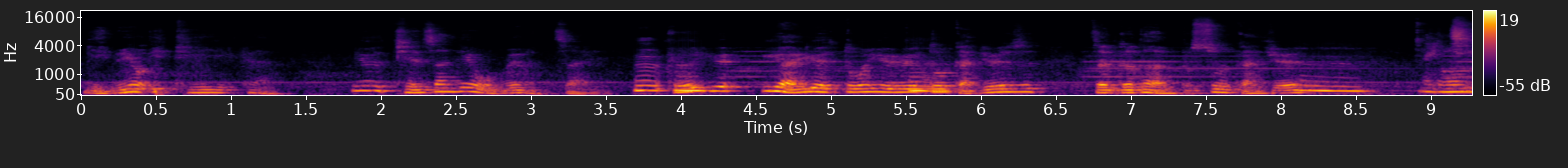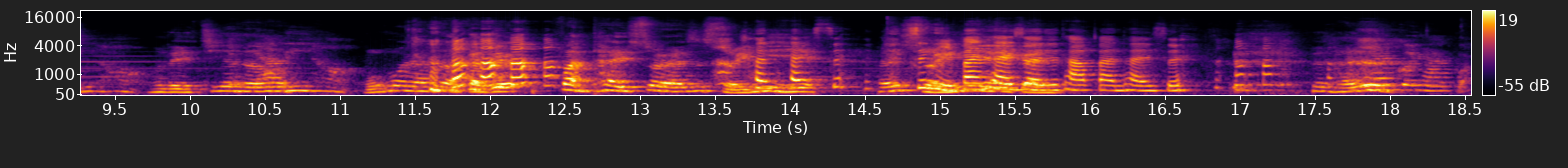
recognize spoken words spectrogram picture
也没有一天一看，因为前三天我没有很在意，嗯，可是越越来越多，越来越多，感觉是整个的很不顺，感觉，嗯。累积哈，累积的压力哈，不会啊，感觉 犯太岁还是水逆，还是是你犯太岁还是他犯太岁？还是归他管。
